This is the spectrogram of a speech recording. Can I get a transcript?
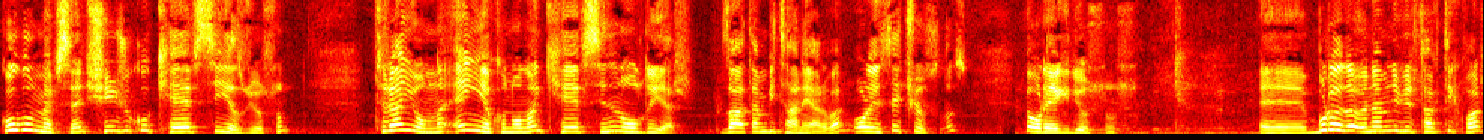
Google Maps'e Shinjuku KFC yazıyorsun. Tren yoluna en yakın olan KFC'nin olduğu yer. Zaten bir tane yer var. Orayı seçiyorsunuz ve oraya gidiyorsunuz. Ee, burada önemli bir taktik var.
